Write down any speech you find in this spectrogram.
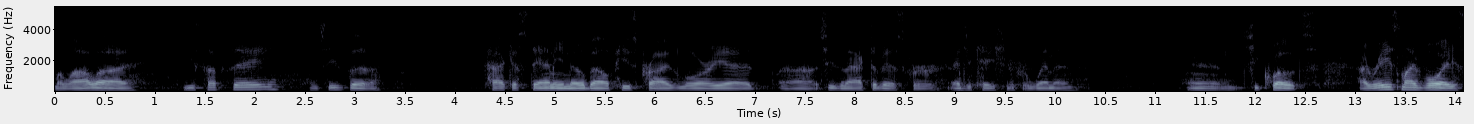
Malala Yousafzai, and she's the Pakistani Nobel Peace Prize laureate. Uh, she's an activist for education for women. And she quotes, I raise my voice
